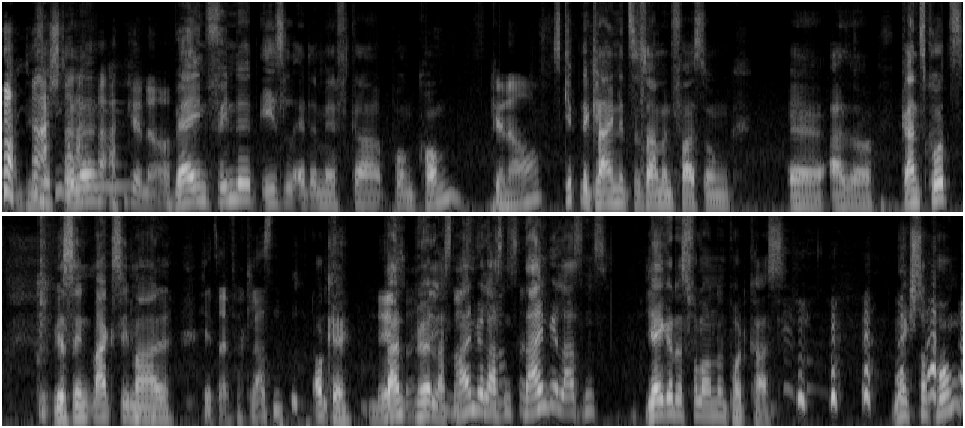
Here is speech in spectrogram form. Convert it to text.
An dieser Stelle, genau. wer ihn findet, esel.mfk.com. Genau. Es gibt eine kleine Zusammenfassung. Äh, also ganz kurz, wir sind maximal. Jetzt einfach lassen. Okay. Nee, Dann, wir lassen, nein, wir lassen es. Nein, wir lassen es. Jäger des verlorenen Podcasts. Nächster Punkt.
